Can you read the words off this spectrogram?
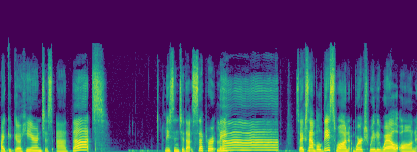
I could go here and just add that. Listen to that separately. Ah. So example, this one works really well on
